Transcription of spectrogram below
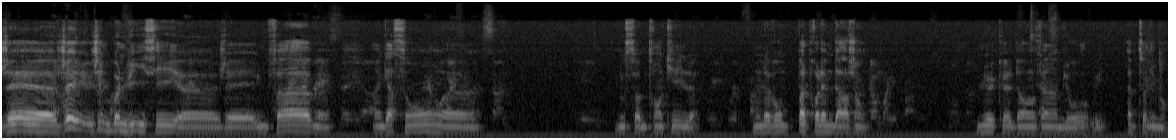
euh, j'ai- une bonne vie ici, euh, j'ai une femme, un garçon, nous sommes tranquilles, nous n'avons pas de problème d'argent. Mieux que dans un bureau, oui, absolument.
